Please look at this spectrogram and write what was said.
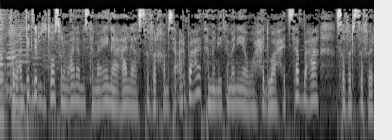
طبعا تقدروا تتواصلوا معنا مستمعينا على صفر خمسة أربعة ثمانية, ثمانية واحد, واحد سبعة صفر صفر.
